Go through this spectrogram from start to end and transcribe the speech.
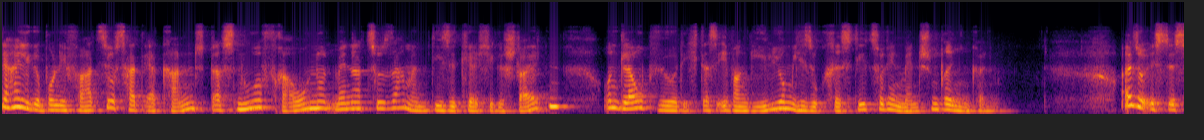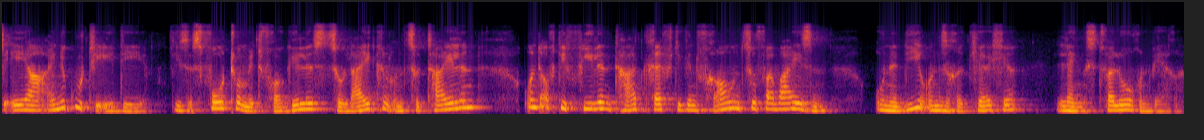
Der heilige Bonifatius hat erkannt, dass nur Frauen und Männer zusammen diese Kirche gestalten und glaubwürdig das Evangelium Jesu Christi zu den Menschen bringen können. Also ist es eher eine gute Idee, dieses Foto mit Frau Gillis zu liken und zu teilen und auf die vielen tatkräftigen Frauen zu verweisen, ohne die unsere Kirche längst verloren wäre.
